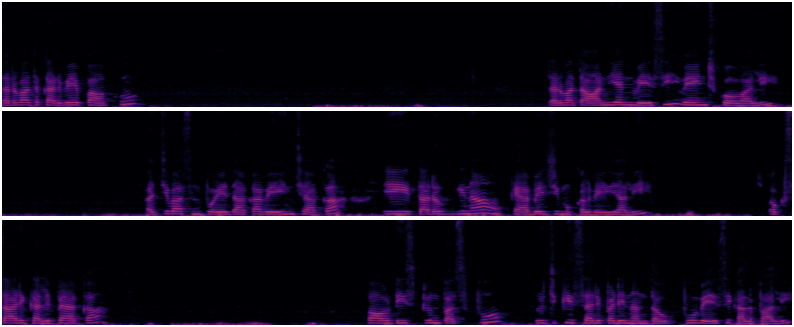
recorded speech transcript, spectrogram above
తర్వాత కరివేపాకు. తర్వాత ఆనియన్ వేసి వేయించుకోవాలి. పచ్చివాసన పోయేదాకా వేయించాక ఈ తరుగిన క్యాబేజీ ముక్కలు వేయాలి. ఒకసారి కలిపాక పావు టీ స్పూన్ పసుపు రుచికి సరిపడినంత ఉప్పు వేసి కలపాలి.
